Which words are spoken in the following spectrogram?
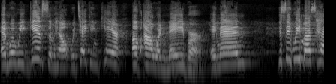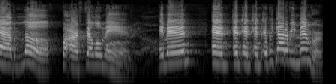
And when we give some help, we're taking care of our neighbor. Amen? You see, we must have love for our fellow man. Amen? And, and, and, and, and we got to remember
